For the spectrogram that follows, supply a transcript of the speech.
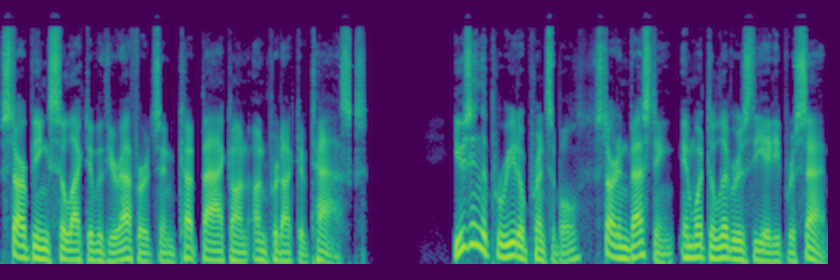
Start being selective with your efforts and cut back on unproductive tasks. Using the Pareto principle, start investing in what delivers the 80%.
